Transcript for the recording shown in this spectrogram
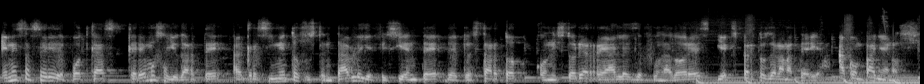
En esta serie de podcasts queremos ayudarte al crecimiento sustentable y eficiente de tu startup con historias reales de fundadores y expertos de la materia. Acompáñanos.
